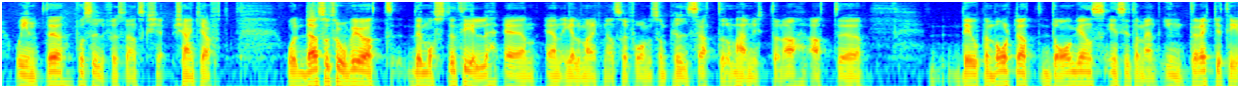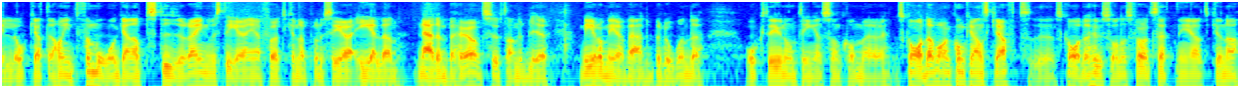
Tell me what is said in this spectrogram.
och inte fossilfri svensk kärnkraft. Och där så tror vi ju att det måste till en, en elmarknadsreform som prissätter de här nyttorna. Att, eh, det är uppenbart att dagens incitament inte räcker till och att det har inte förmågan att styra investeringar för att kunna producera elen när den behövs utan det blir mer och mer värdberoende. Och det är ju någonting som kommer skada vår konkurrenskraft, eh, skada hushållens förutsättningar att kunna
